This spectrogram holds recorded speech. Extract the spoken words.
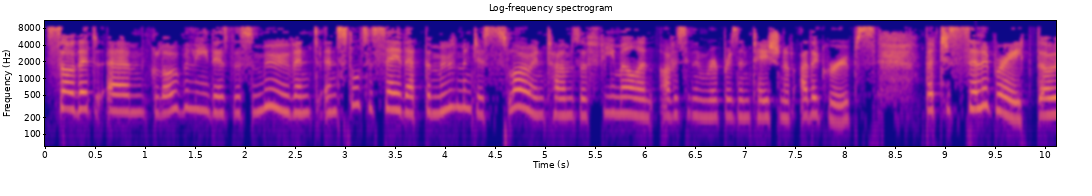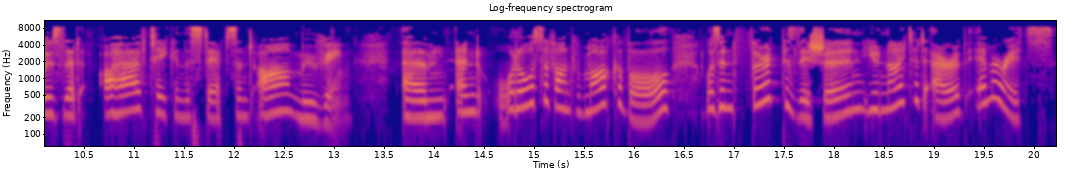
So that um, globally there's this move, and, and still to say that the movement is slow in terms of female and obviously the representation of other groups, but to celebrate those that have taken the steps and are moving. Um, and what I also found remarkable was in third position, United Arab Emirates.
